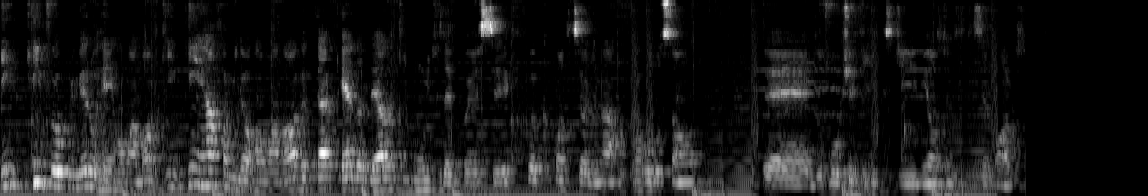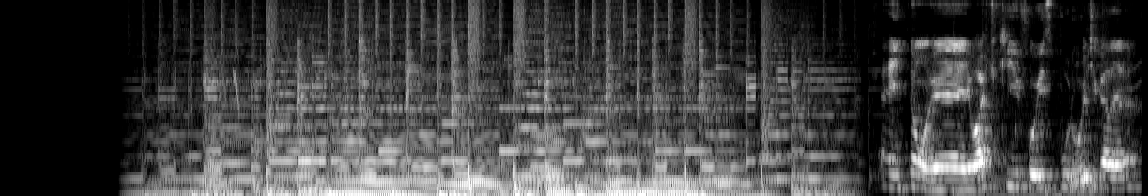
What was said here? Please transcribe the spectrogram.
quem, quem foi o primeiro rei Romanov, quem, quem é a família Romanov, até a queda dela, que muitos devem conhecer, que foi o que aconteceu ali na Revolução é, dos bolcheviques de 1919. É, então, é, eu acho que foi isso por hoje, galera.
